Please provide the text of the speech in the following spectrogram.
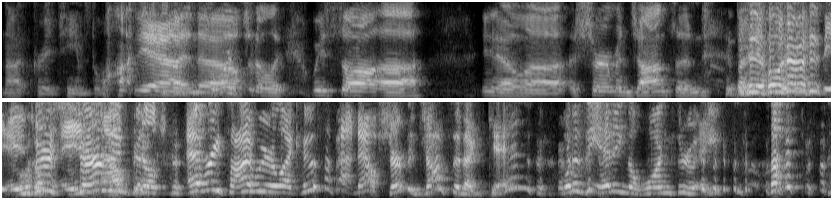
not great teams to watch. Yeah, I know. Unfortunately, we saw uh you know uh Sherman Johnson the, the Angels where's Sherman outfielder. Every time we were like, "Who's about now? Sherman Johnson again? What is he hitting the one through eight spots?"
